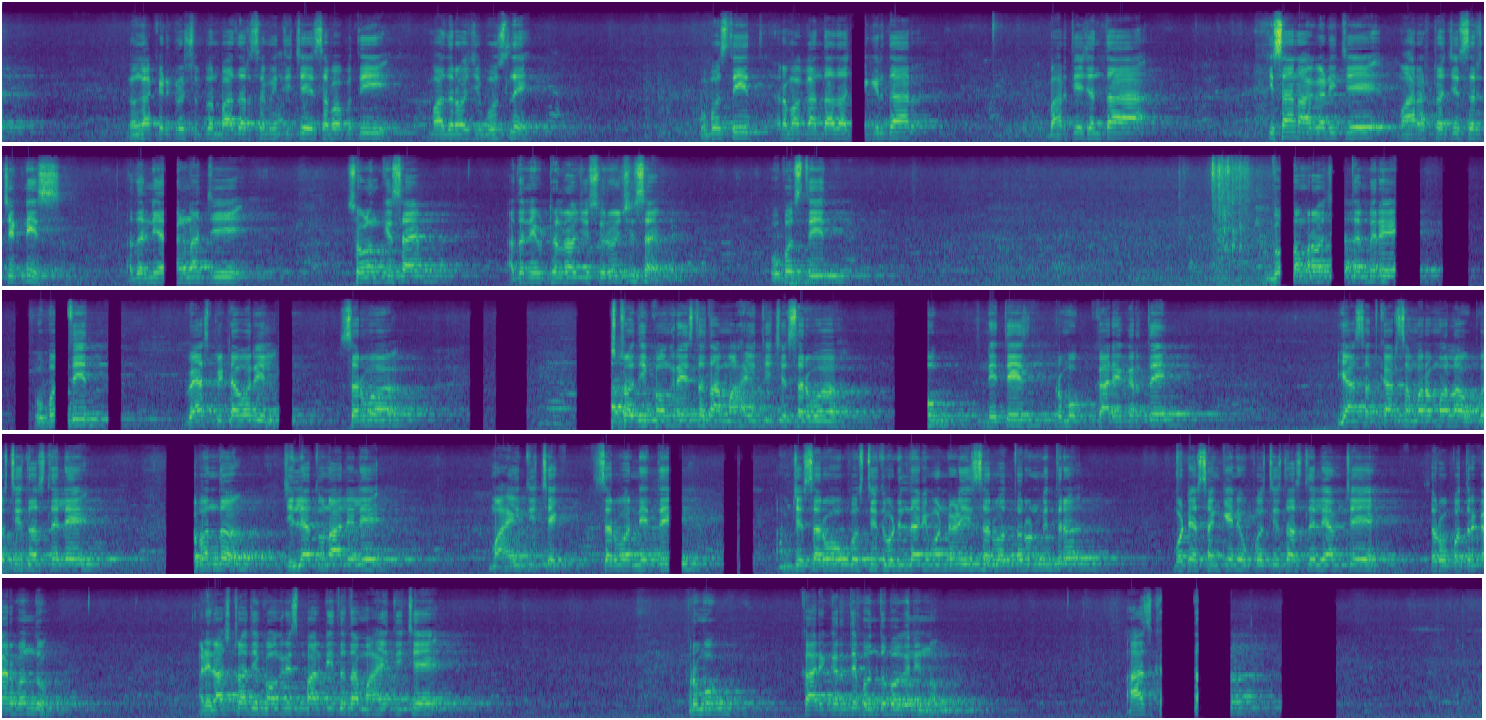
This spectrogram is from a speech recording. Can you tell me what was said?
गंगाखेड कृषी उत्पन्न बाजार समितीचे सभापती माधवरावजी भोसले उपस्थित रमाकांत दादा जागीरदार भारतीय जनता किसान आघाडीचे महाराष्ट्राचे सरचिटणीस आदरणीय रंगनाथजी सोळंकी साहेब आदरणीय विठ्ठलरावजी सूर्यवंशी साहेब उपस्थित गौतमराव तंबेरे उपस्थित व्यासपीठावरील सर्व राष्ट्रवादी काँग्रेस तथा महायुतीचे सर्व प्रमुख नेते प्रमुख कार्यकर्ते या सत्कार समारंभाला उपस्थित असलेले प्रबंध जिल्ह्यातून आलेले महायुतीचे सर्व नेते आमचे सर्व उपस्थित वडीलधारी मंडळी सर्व तरुण मित्र मोठ्या संख्येने उपस्थित असलेले आमचे सर्व पत्रकार बंधू आणि राष्ट्रवादी काँग्रेस पार्टी तथा महायुतीचे प्रमुख कार्यकर्ते बंधू भगिनींनो आज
